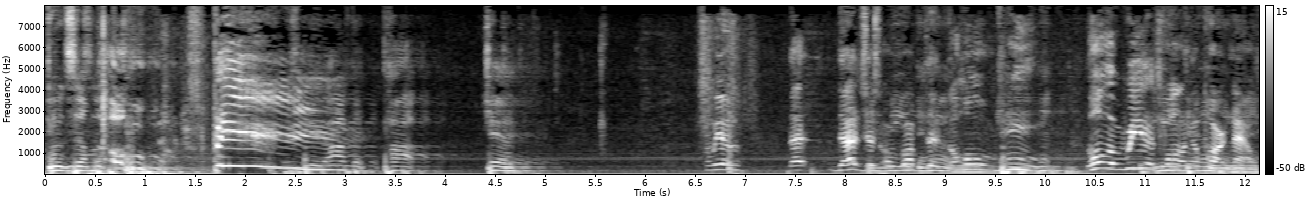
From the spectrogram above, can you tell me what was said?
doing some. Oh! Speed. Off the top chair. We have that that just Bring me erupted the whole room. The whole arena is Bring me falling apart now.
